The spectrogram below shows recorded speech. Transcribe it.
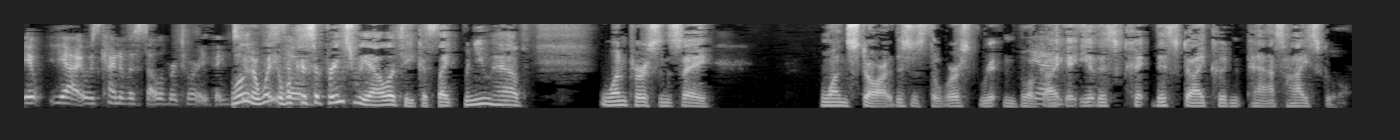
it yeah, it was kind of a celebratory thing. Well, too. in a way, So- because it brings reality. Because like when you have one person say one star, this is the worst written book. Yeah. I yeah, this this guy couldn't pass high school.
